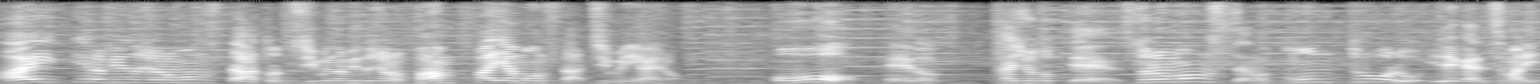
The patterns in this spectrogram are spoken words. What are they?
相手のフィールド上のモンスターと自分のフィールド上のヴァンパイアモンスター自分以外の。を、えーと、対象にとってそのモンスターのコントロールを入れ替える。つまり、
